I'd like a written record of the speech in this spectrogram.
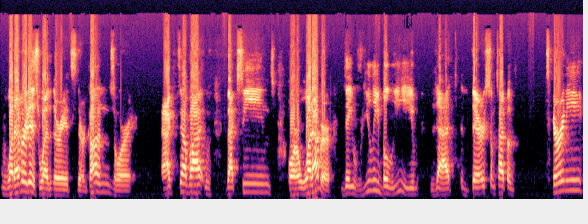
whatever it is whether it's their guns or active vaccines or whatever they really believe that there's some type of tyranny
